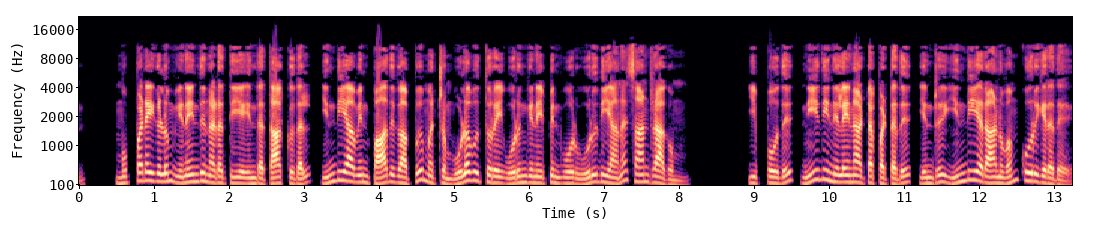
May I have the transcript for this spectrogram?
முப்படைகளும் இணைந்து நடத்திய இந்த தாக்குதல் இந்தியாவின் பாதுகாப்பு மற்றும் உளவுத்துறை ஒருங்கிணைப்பின் ஓர் உறுதியான சான்றாகும். இப்போது நீதி நிலைநாட்டப்பட்டது என்று இந்திய ராணுவம் கூறுகிறது.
